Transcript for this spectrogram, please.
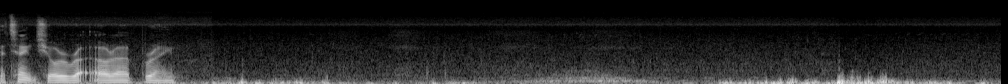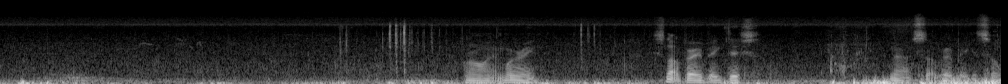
a tench or a, or a bream It's not very big, this. No, it's not very big at all.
